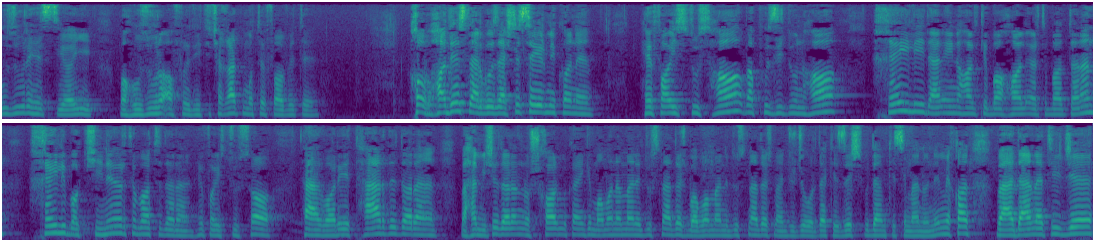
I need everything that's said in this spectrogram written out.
حضور هستیایی با حضور آفرودیتی چقدر متفاوته. خب حادث در گذشته سیر می‌کنه. هفایستوس ها و پوزیدون ها خیلی در این حال که با حال ارتباط دارن خیلی با کینه ارتباط دارن. هفایستوس ها ترواره ترد دارن و همیشه دارن نشخار می‌کنن که مامانم من دوست نداشت بابا من دوست نداشت من جوجه اردک زشت بودم کسی منو نمی‌خواد. و در نتیجه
